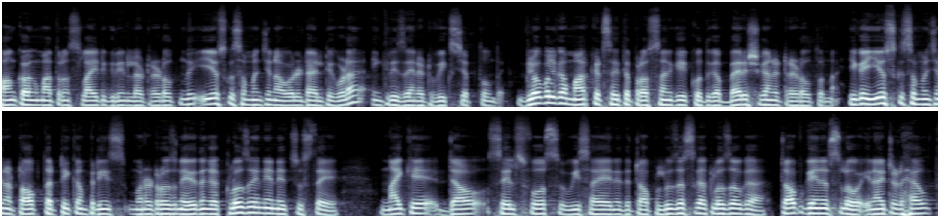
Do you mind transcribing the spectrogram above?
హాంకాంగ్ మాత్రం స్లైట్ గ్రీన్లో ట్రేడ్ అవుతుంది. యుఎస్కు సంబంధించిన వొలటాలిటీ కూడా ఇంక్రీజ్ అయినట్టు వీక్స్ చెప్తుంది. గ్లోబల్గా మార్కెట్స్ అయితే ప్రస్తుతానికి కొద్దిగా బ్యారిష్గానే ట్రేడ్ అవుతున్నాయి. ఇక యుఎస్కి సంబంధించిన టాప్ థర్టీ కంపెనీస్ మొన్నటి రోజున ఏ విధంగా క్లోజ్ అయినాయి అనేది చూస్తే నైకే డవ్ సేల్స్ ఫోర్స్ వీసాయ్ అనేది టాప్ లూజర్స్గా క్లోజ్ అవగా టాప్ గెయినర్స్లో UnitedHealth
